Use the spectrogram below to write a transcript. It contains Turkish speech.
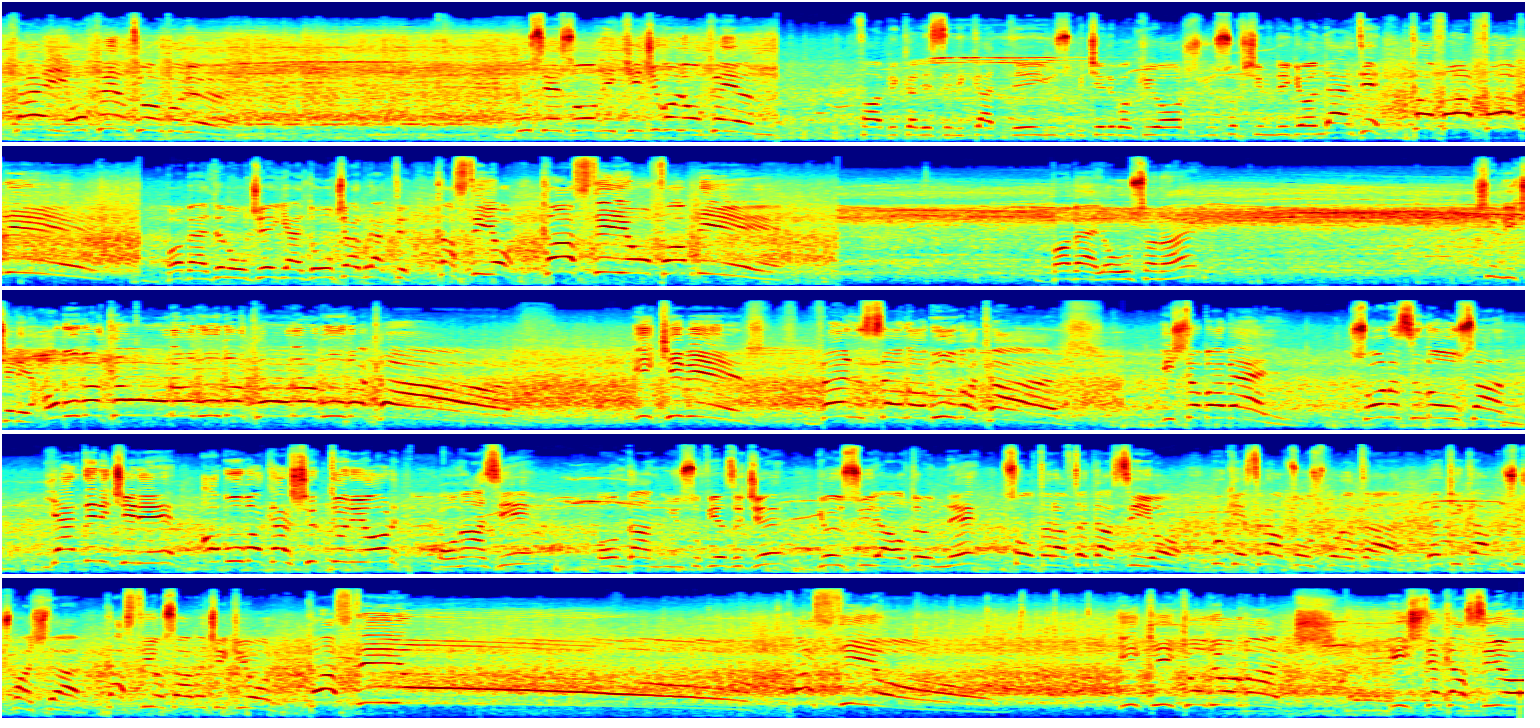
Okay, Okay atıyor golü. Bu sezon ikinci gol Okay'ın. Fabri kalesine dikkatli. Yusuf içeri bakıyor. Yusuf şimdi gönderdi. Kafa Fabri. Babel'den Olcay'a geldi. Olcay bıraktı. Castillo. Castillo Fabri. Babel Oğuzhan'a. Şimdi içeri. Abu Bakar. Abu Bakar. Abu Bakar. 2-1. Vincent Abu Bakar. İşte Babel. Sonrasında Oğuzhan. Yerden içeri Bakar şık dönüyor. Onazi ondan Yusuf Yazıcı göğsüyle aldı önüne. Sol tarafta Castillo. Bu kez Trabzonspor hata. Dakika 63 maçta. Castillo sağına çekiyor. Castillo! Castillo! 2-2 oluyor maç. İşte Castillo.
